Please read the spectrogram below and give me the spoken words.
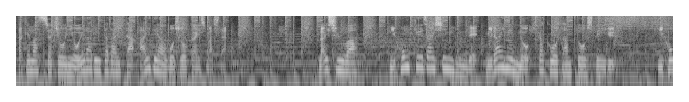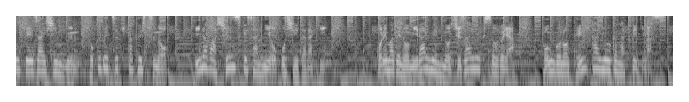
竹増社長にお選びいただいたアイデアをご紹介しました。来週は日本経済新聞で未来面の企画を担当している日本経済新聞特別企画室の稲葉俊介さんにお越しいただきこれまでの未来面の取材エピソードや今後の展開を伺っていきます。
